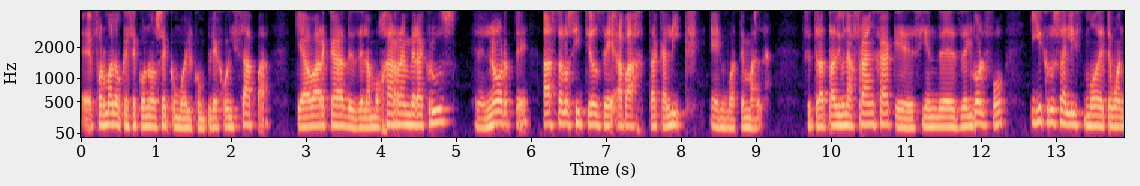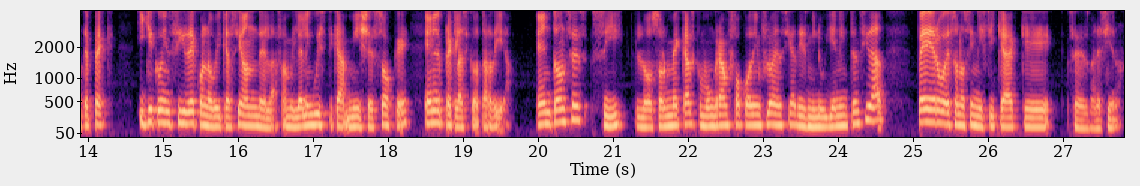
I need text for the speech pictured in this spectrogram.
eh, forman lo que se conoce como el complejo Izapa, que abarca desde la Mojarra en Veracruz, en el norte, hasta los sitios de Abaj-Tacalic, en Guatemala. Se trata de una franja que desciende desde el Golfo y que cruza el istmo de Tehuantepec y que coincide con la ubicación de la familia lingüística Mixe-Soque en el preclásico tardío. Entonces, sí, los olmecas como un gran foco de influencia disminuyen intensidad, pero eso no significa que se desvanecieron.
